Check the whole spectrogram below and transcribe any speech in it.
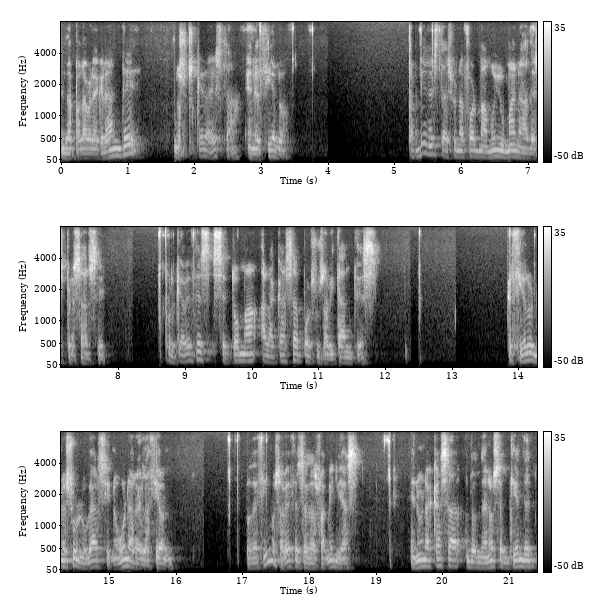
en la palabra grande, nos queda esta, en el cielo. También esta es una forma muy humana de expresarse, porque a veces se toma a la casa por sus habitantes. El cielo no es un lugar, sino una relación. Lo decimos a veces en las familias. En una casa donde no se entienden,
